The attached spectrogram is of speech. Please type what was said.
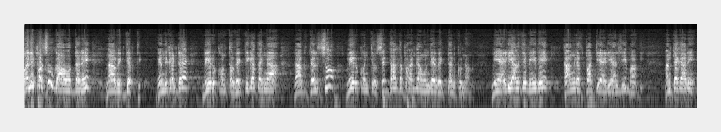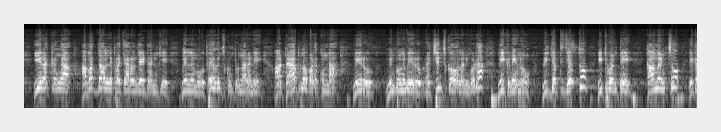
బలిపశువు కావద్దని నా విజ్ఞప్తి. ఎందుకంటే మీరు కొంత వ్యక్తిగతంగా నాకు తెలుసు మీరు కొంచెం సిద్ధాంతపరంగా ఉండే వ్యక్తి అనుకున్నాను. మీ ఐడియాలజీ మీది కాంగ్రెస్ పార్టీ ఐడియాలజీ మాది. అంతేగాని ఈ రకంగా అబద్ధాలని ప్రచారం చేయడానికి మిమ్మల్ని ఉపయోగించుకుంటున్నారని ఆ ట్రాప్లో పడకుండా మీరు మిమ్మల్ని మీరు రక్షించుకోవాలని కూడా మీకు నేను విజ్ఞప్తి చేస్తూ ఇటువంటి కామెంట్స్ ఇక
